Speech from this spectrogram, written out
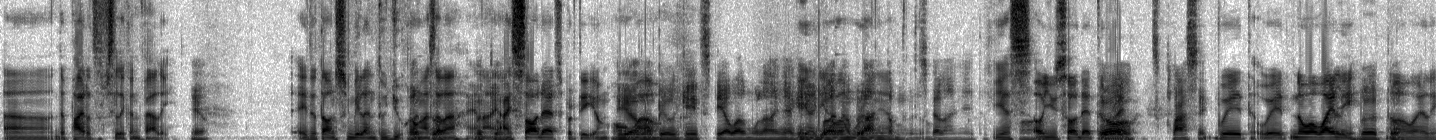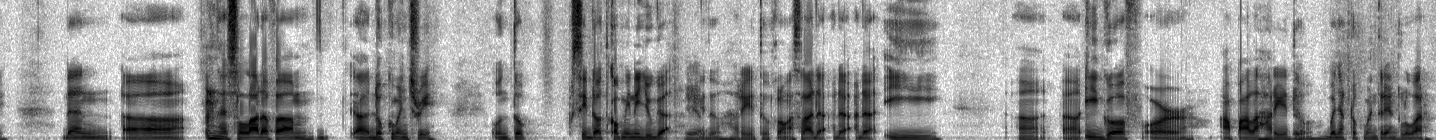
uh, The Pirates of Silicon Valley. Iya. Itu tahun 97 kalau nggak salah and betul. I, I saw that seperti yang oh Dia wow Bill Gates di awal mulanya kayak di gimana awal mulanya, dan segalanya itu. yes oh you saw that too right? Oh, it's classic. with with Noah Wiley. Betul. Noah Wiley. Dan uh, there's a lot of um, uh, documentary untuk si .com ini juga Iya. gitu hari itu kalau nggak salah ada ada ada e uh, uh, e-gov or apalah hari itu Iya. banyak dokumenter yang keluar.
